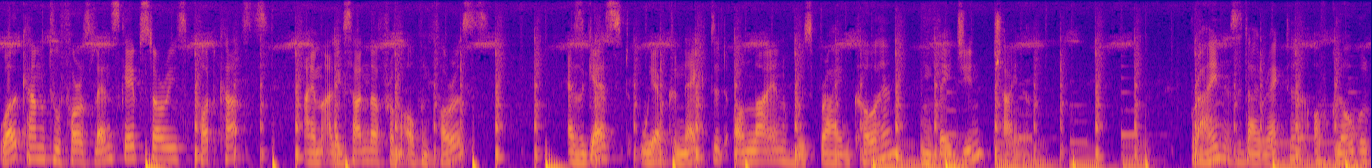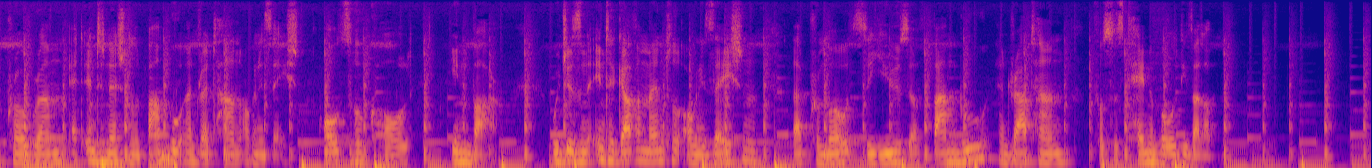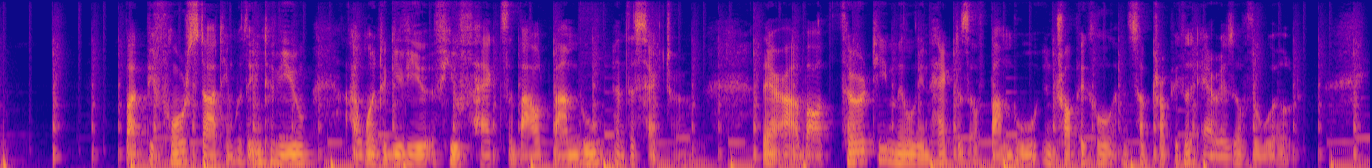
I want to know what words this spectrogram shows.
Welcome to Forest Landscape Stories podcasts. I'm Alexander from Open Forests. As a guest, we are connected online with Brian Cohen in Beijing, China. Brian is the director of global program at International Bamboo and Rattan Organization, also called INBAR, which is an intergovernmental organization that promotes the use of bamboo and rattan for sustainable development. But before starting with the interview, I want to give you a few facts about bamboo and the sector. There are about 30 million hectares of bamboo in tropical and subtropical areas of the world.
